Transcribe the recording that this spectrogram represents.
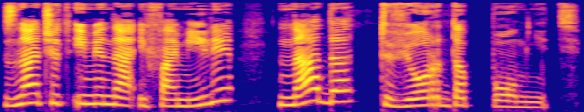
Значит, имена и фамилии надо твердо помнить.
